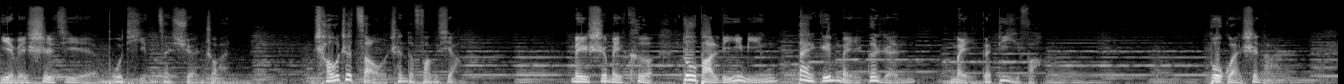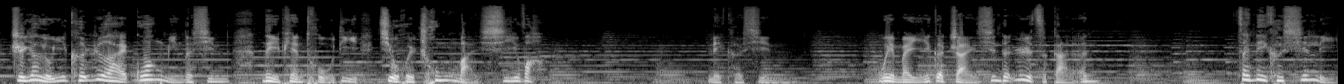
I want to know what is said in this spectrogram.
因为世界不停在旋转，朝着早晨的方向，每时每刻都把黎明带给每个人、每个地方。不管是哪儿，只要有一颗热爱光明的心，那片土地就会充满希望。那颗心为每一个崭新的日子感恩，在那颗心里，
